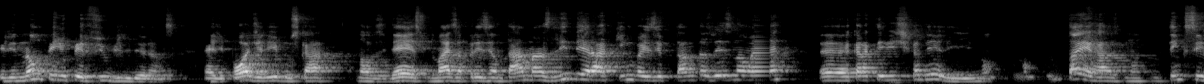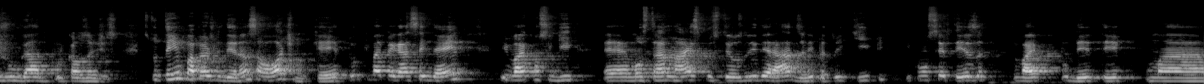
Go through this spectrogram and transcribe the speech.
ele não tem o perfil de liderança. Ele pode ali buscar novas ideias, tudo mais, apresentar, mas liderar quem vai executar muitas vezes não é, é característica dele. E não está errado, não tem que ser julgado por causa disso. Se tu tem um papel de liderança, ótimo, que é tu que vai pegar essa ideia e vai conseguir é, mostrar mais para os teus liderados ali, para tua equipe, e com certeza tu vai poder ter uma,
